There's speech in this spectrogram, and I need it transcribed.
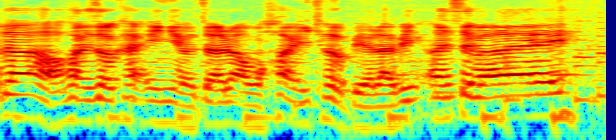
大家好，欢迎收看《音乐再让我们欢迎特别来宾 N C 拜。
